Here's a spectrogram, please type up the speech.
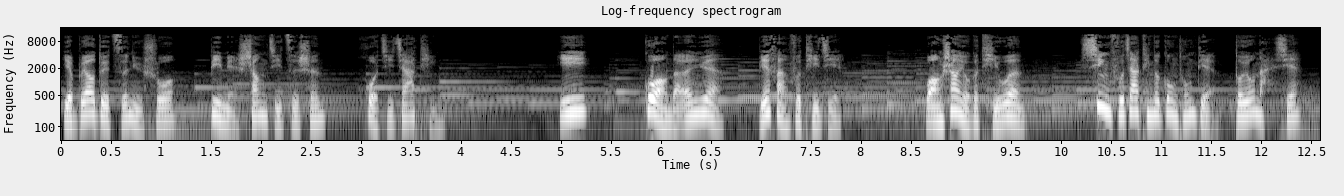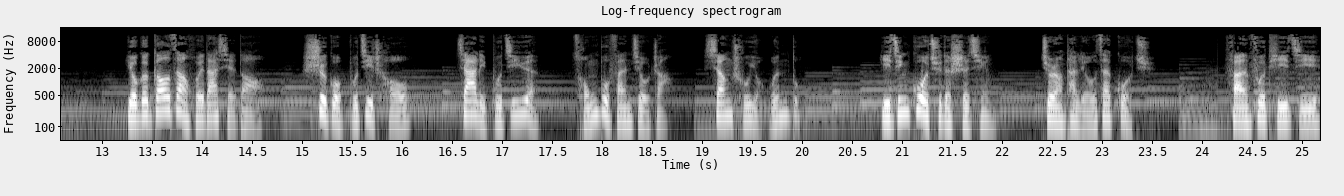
也不要对子女说，避免伤及自身，祸及家庭。一。过往的恩怨，别反复提及。网上有个提问：幸福家庭的共同点都有哪些？有个高赞回答写道：事过不记仇，家里不积怨，从不翻旧账，相处有温度。已经过去的事情，就让它留在过去。反复提及，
